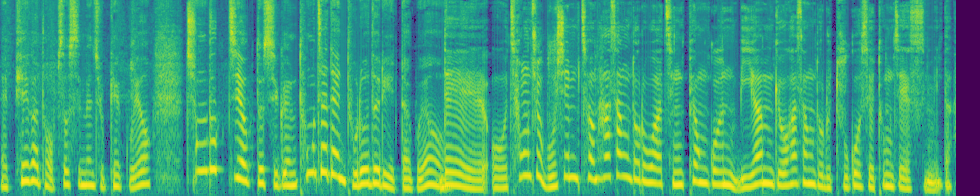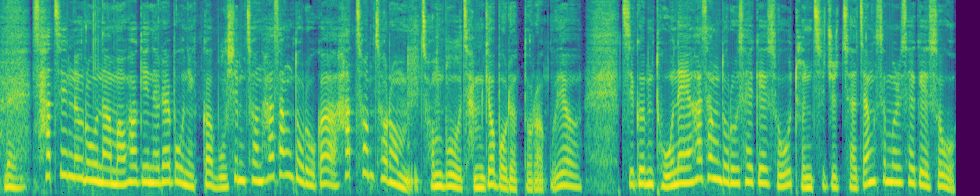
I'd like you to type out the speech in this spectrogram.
네, 피해가 더 없었으면 좋겠고요. 충북 지역도 지금 통제된 도로들이 있다고요? 네, 어, 청주 무심천 하상도로와 증평군 미암교 하상도로 두 곳을 통제했습니다. 네. 사진으로나마 확인을 해보니까 무심천 하상도로가 하천처럼 전부 잠겨버렸더라고요. 지금 도내 하상도로 3개소, 둔치 주차장 23개소,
